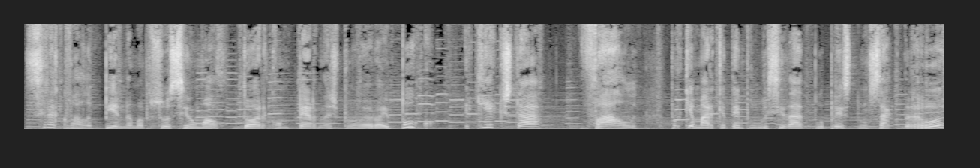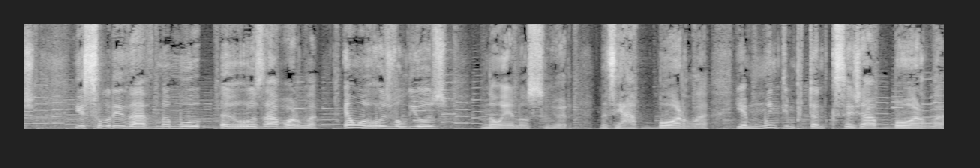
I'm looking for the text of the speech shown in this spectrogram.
Será que vale a pena uma pessoa ser um outdoor com pernas por um euro e pouco? Aqui é que está vale, porque a marca tem publicidade pelo preço de um saco de arroz e a celebridade mamou arroz à borla. É um arroz valioso? Não é, não senhor, mas é à borla. E é muito importante que seja à borla,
